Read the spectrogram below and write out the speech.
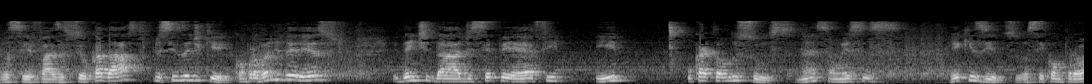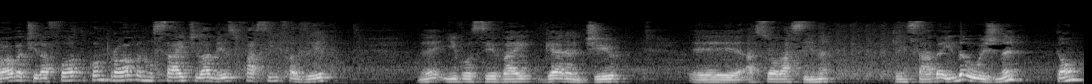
você faz o seu cadastro, precisa de quê? Comprovante de endereço, identidade, CPF e o cartão do SUS, né? São esses requisitos. Você comprova, tira foto, comprova no site lá mesmo, facinho de fazer, né? e você vai garantir é, a sua vacina, quem sabe ainda hoje, né? Então,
